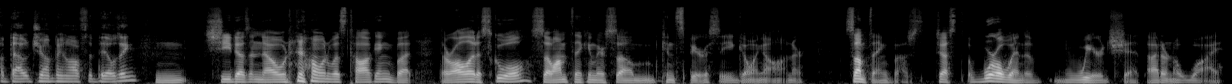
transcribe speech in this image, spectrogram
about jumping off the building. she doesn't know no one was talking, but they're all at a school, so I'm thinking there's some conspiracy going on or something, but just a whirlwind of weird shit. I don't know why.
